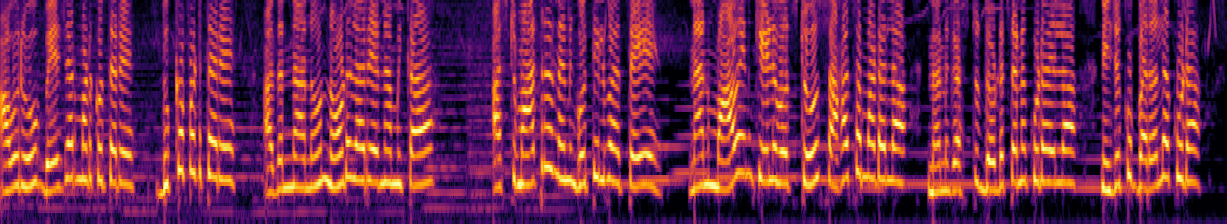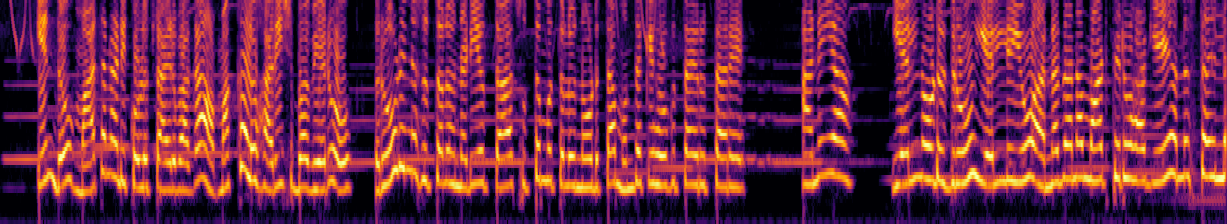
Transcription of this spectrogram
ಅವರು ಬೇಜಾರ್ ಮಾಡ್ಕೋತಾರೆ, ದುಃಖ ಪಡ್ತಾರೆ. ಅದನ್ನ ನಾನು ನೋಡಲಾರೆ ಅನಾಮಿಕಾ. ಅಷ್ಟು ಮಾತ್ರ ನನ್ಗೆ ಗೊತ್ತಿಲ್ವಾ ಅತ್ತೆ? ನಾನು ಮಾವೇನ್ ಕೇಳುವಷ್ಟು ಸಾಹಸ ಮಾಡಲ್ಲ. ನನಗಷ್ಟು ದೊಡ್ಡತನ ಕೂಡ ಇಲ್ಲ. ನಿಜಕ್ಕೂ ಬರಲ್ಲ ಕೂಡ. ಎಂದು ಮಾತನಾಡಿಕೊಳ್ಳುತ್ತಾ ಇರುವಾಗ ಮಕ್ಕಳು ಹರೀಶ್ ಭವ್ಯರು ರೋಡಿನ ಸುತ್ತಲೂ ನಡೆಯುತ್ತಾ ಸುತ್ತಮುತ್ತಲೂ ನೋಡುತ್ತಾ ಮುಂದಕ್ಕೆ ಹೋಗುತ್ತಾ ಇರುತ್ತಾರೆ. ಅನಯ್ಯ ಎಲ್ ನೋಡಿದ್ರು ಎಲ್ಲಿಯೂ ಅನ್ನದಾನ ಮಾಡ್ತಿರೋ ಹಾಗೆ ಅನ್ನಿಸ್ತಾ ಇಲ್ಲ.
